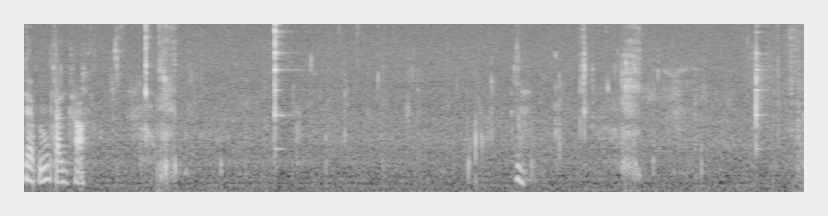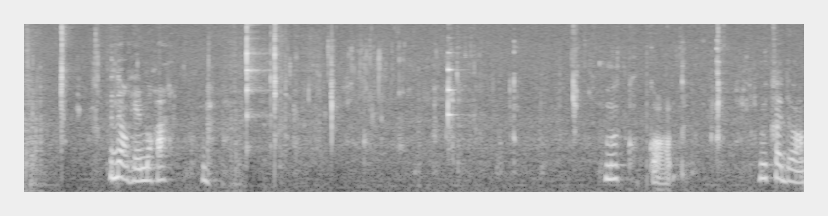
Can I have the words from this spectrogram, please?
สบๆน้ำกันค่ะพี่น้องเห็นไหมคะอืมมันกรอบๆมันกระดอง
